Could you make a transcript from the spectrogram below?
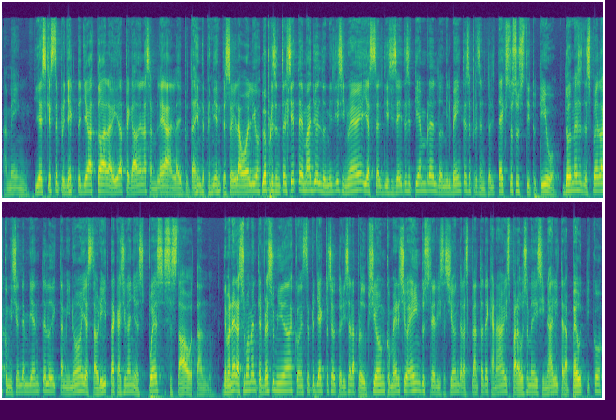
Amén. Y es que este proyecto lleva toda la vida pegado en la asamblea. La diputada independiente Soy Bolio lo presentó el 7 de mayo del 2019 y hasta el 16 de septiembre del 2020 se presentó el texto sustitutivo. Dos meses después la Comisión de Ambiente lo dictaminó y hasta ahorita, casi un año después, se estaba votando. De manera sumamente resumida, con este proyecto se autoriza la producción, comercio e industrialización de las plantas de cannabis para uso medicinal y terapéutico,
